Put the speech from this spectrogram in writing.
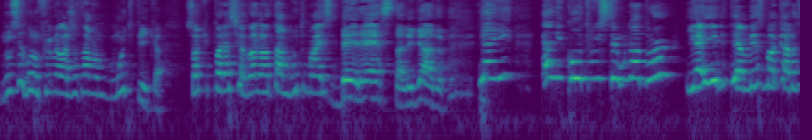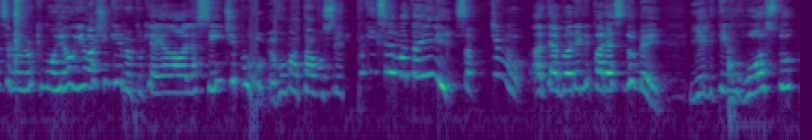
no segundo filme ela já tava muito pica. Só que parece que agora ela tá muito mais berés, tá ligado? E aí ela encontra um exterminador. E aí ele tem a mesma cara do exterminador que morreu. E eu acho incrível, porque aí ela olha assim, tipo, eu vou matar você. Por que, que você vai matar ele? Só, tipo, até agora ele parece do bem. E ele tem o rosto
